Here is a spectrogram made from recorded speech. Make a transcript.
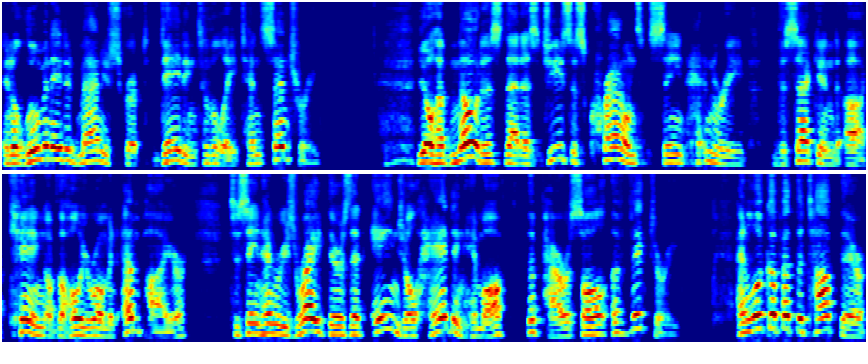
an illuminated manuscript dating to the late 10th century. You'll have noticed that as Jesus crowns St. Henry II uh, king of the Holy Roman Empire, to St. Henry's right, there's that angel handing him off the parasol of victory. And look up at the top there,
